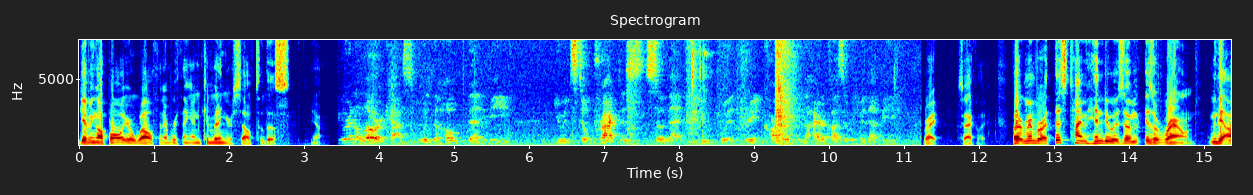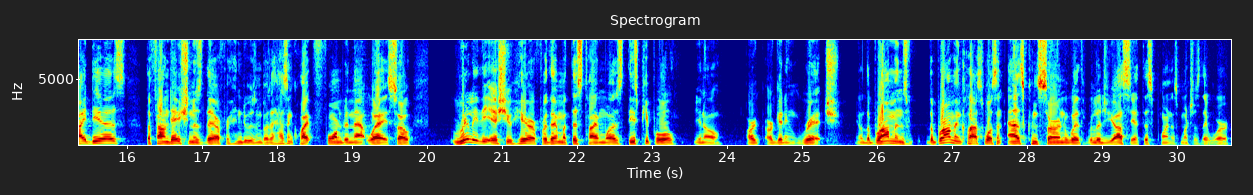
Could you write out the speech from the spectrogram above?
giving up all your wealth and everything and committing yourself to this. Yeah. If you were in a lower caste, would the hope then be you would still practice so that you would reincarnate in the higher class? Or would that be? Right, exactly. But remember, at this time, Hinduism is around. I mean, the ideas, the foundation is there for Hinduism, but it hasn't quite formed in that way. So really the issue here for them at this time was these people, you know, are, are getting rich. You know, the Brahmins, the Brahmin class wasn't as concerned with religiosity at this point as much as they were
